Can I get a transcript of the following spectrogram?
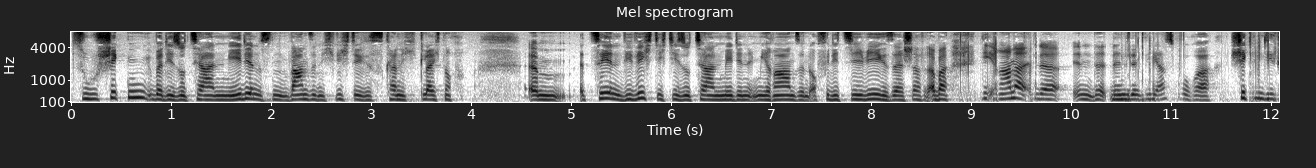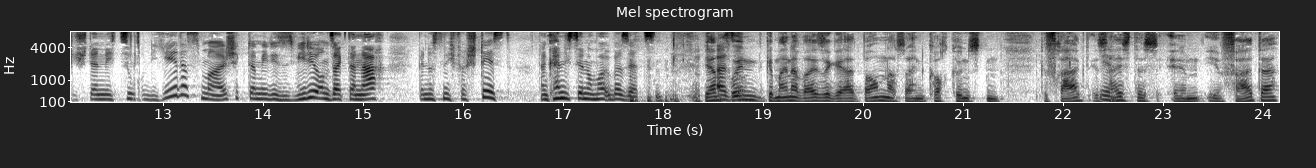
zuschicken über die sozialen Medien. Das ist ein wahnsinnig wichtiges, das kann ich gleich noch ähm, erzählen, wie wichtig die sozialen Medien im Iran sind, auch für die Zivilgesellschaft. Aber die Iraner in der, in der, in der Diaspora schicken die sich ständig zu. Und jedes Mal schickt er mir dieses Video und sagt danach, wenn du es nicht verstehst, dann kann ich es dir noch mal übersetzen. Wir haben Also- vorhin gemeinerweise Gerhard Baum nach seinen Kochkünsten gefragt. Es Ja. heißt, dass ähm, Ihr Vater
